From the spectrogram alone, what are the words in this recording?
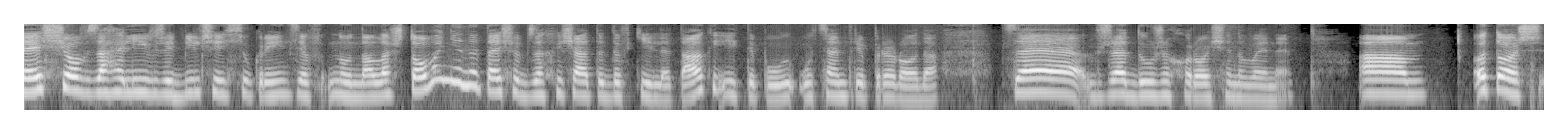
те, що взагалі вже більшість українців ну, налаштовані на те, щоб захищати довкілля, так, і типу у центрі природа, це вже дуже хороші новини. А, Отож,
